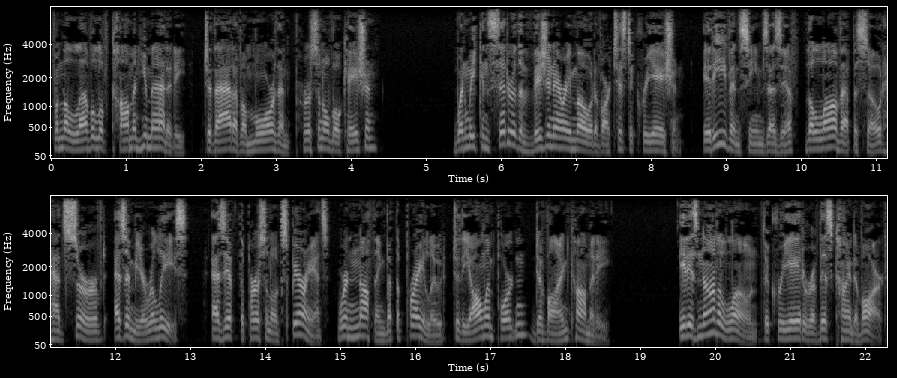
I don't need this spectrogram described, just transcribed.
from the level of common humanity to that of a more than personal vocation? When we consider the visionary mode of artistic creation, it even seems as if the love episode had served as a mere release, as if the personal experience were nothing but the prelude to the all-important divine comedy. It is not alone the creator of this kind of art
